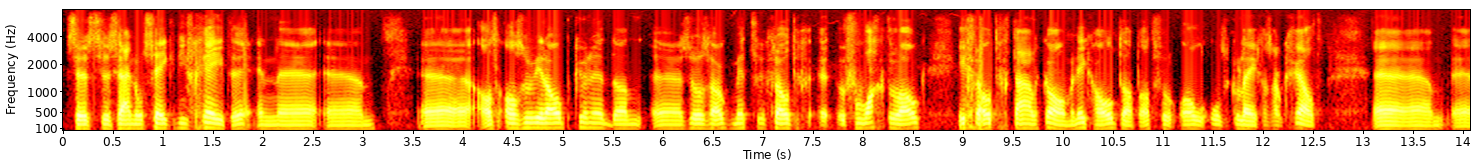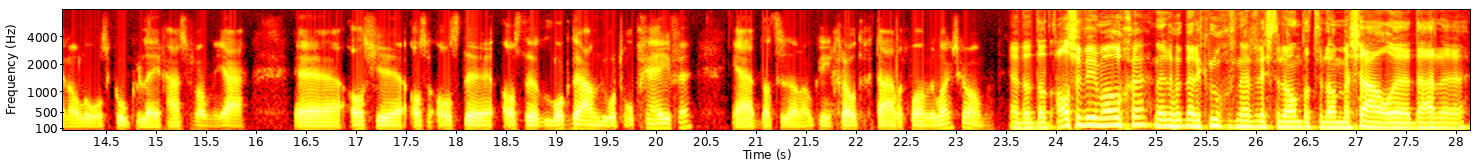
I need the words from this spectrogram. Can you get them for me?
ze, zijn ons zeker niet vergeten. En uh, uh, als, als we weer open kunnen, dan zullen ze ook met grote, verwachten we ook in grote getalen komen. En ik hoop dat dat voor al onze collega's ook geldt. en alle onze collega's van ja, als, je, als, als, de, als de lockdown wordt opgeheven, ja, dat ze dan ook in grote getalen gewoon weer langskomen. Ja, dat, dat als we weer mogen naar de, naar de kroeg of naar het restaurant, dat we dan massaal daar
